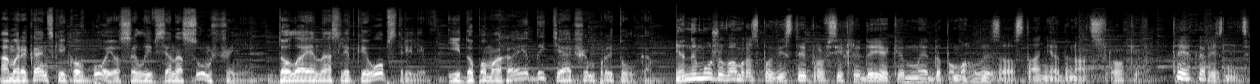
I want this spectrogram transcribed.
Американський ковбой оселився на Сумщині, долає наслідки обстрілів і допомагає дитячим притулкам. Я не можу вам розповісти про всіх людей, яким ми допомогли за останні 11 років. Та яка різниця?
